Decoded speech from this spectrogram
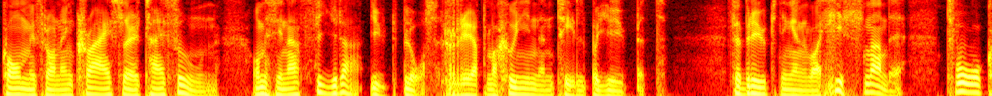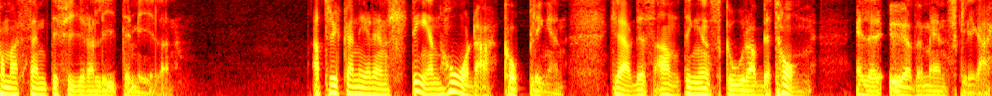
kom ifrån en Chrysler Typhoon och med sina fyra utblås röt maskinen till på djupet. Förbrukningen var hisnande 2,54 liter milen. Att trycka ner den stenhårda kopplingen krävdes antingen skor av betong eller övermänskliga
